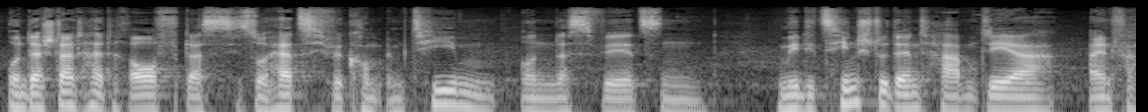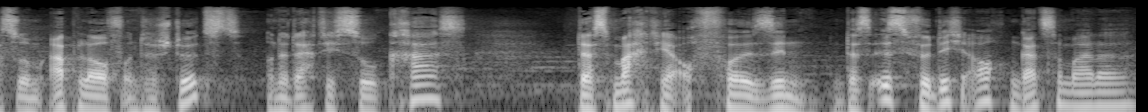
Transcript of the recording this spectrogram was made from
Und da stand halt drauf, dass sie so herzlich willkommen im Team und dass wir jetzt einen Medizinstudent haben, der einfach so im Ablauf unterstützt. Und da dachte ich so, krass, das macht ja auch voll Sinn. Das ist für dich auch ein ganz normaler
